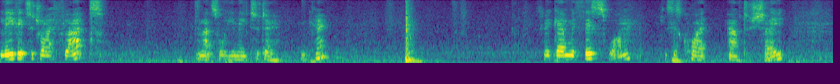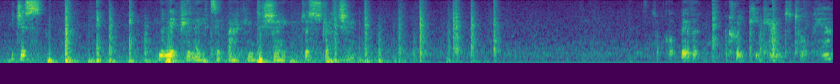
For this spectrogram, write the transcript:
leave it to dry flat. And that's all you need to do okay? So again with this one this is quite out of shape. You just manipulate it back into shape. Just stretch it. So I've got a bit of a creaky countertop here.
